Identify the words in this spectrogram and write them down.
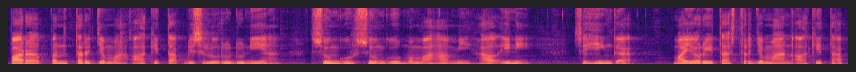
Para penterjemah Alkitab di seluruh dunia sungguh-sungguh memahami hal ini, sehingga mayoritas terjemahan Alkitab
